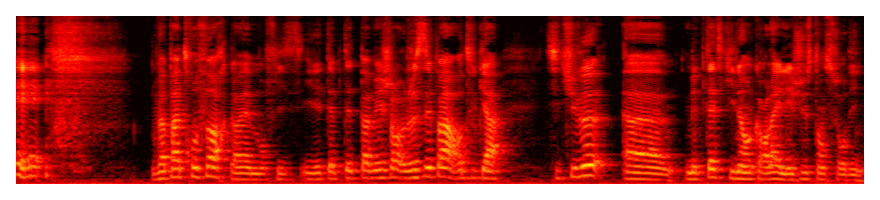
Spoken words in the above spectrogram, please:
Hein. Va pas trop fort quand même, mon fils. Il était peut-être pas méchant. Je sais pas, en tout cas. Si tu veux, euh, mais peut-être qu'il est encore là, il est juste en sourdine.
